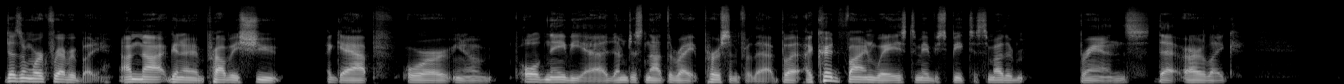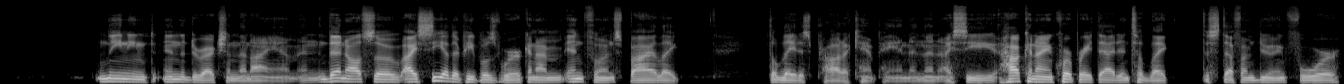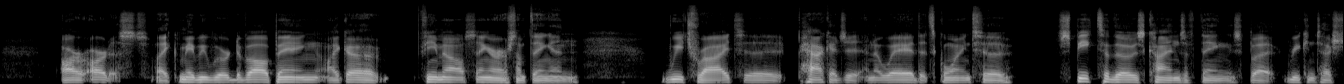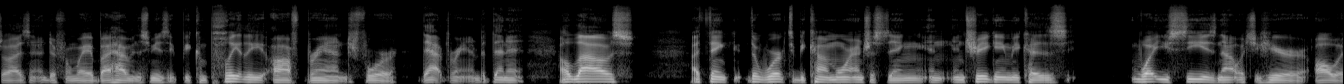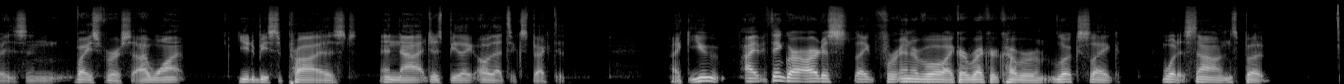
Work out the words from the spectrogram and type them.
doesn't work for everybody. I'm not gonna probably shoot a Gap or you know Old Navy ad. I'm just not the right person for that. But I could find ways to maybe speak to some other brands that are like leaning in the direction that I am. And then also I see other people's work and I'm influenced by like the latest product campaign and then I see how can I incorporate that into like the stuff I'm doing for our artist. Like maybe we are developing like a female singer or something, and we try to package it in a way that's going to speak to those kinds of things, but recontextualize it in a different way by having this music be completely off brand for that brand. But then it allows, I think, the work to become more interesting and intriguing because what you see is not what you hear always, and vice versa. I want you to be surprised and not just be like, oh, that's expected. Like you, I think our artists, like for interval, like our record cover looks like what it sounds, but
